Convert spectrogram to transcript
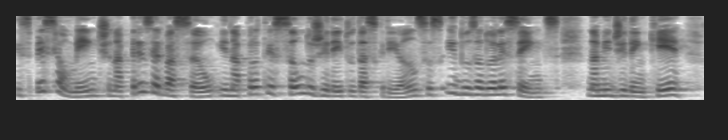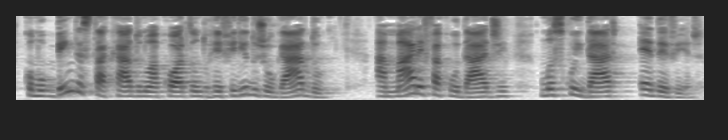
especialmente na preservação e na proteção dos direitos das crianças e dos adolescentes, na medida em que, como bem destacado no acórdão do referido julgado, amar é faculdade, mas cuidar é dever.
